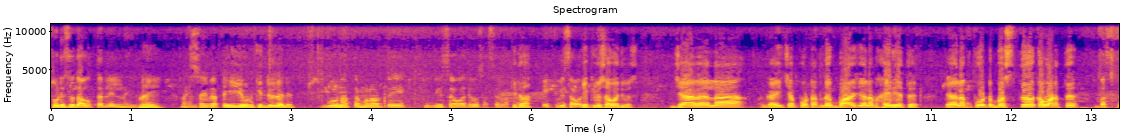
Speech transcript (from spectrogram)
थोडी सुद्धा उतरलेली नाही. नाही. आता साहेब आता हे येऊन किती दिवस झाले? येऊन आता मला वाटतं एकविसावा दिवस असेल आता. किती? एकविसावा दिवस. एकविसावा दिवस. ज्या वेळेला गाईच्या पोटातलं बाळ ज्याला बाहेर येतं त्याला पोट बसतं का वाढतं? बसत.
